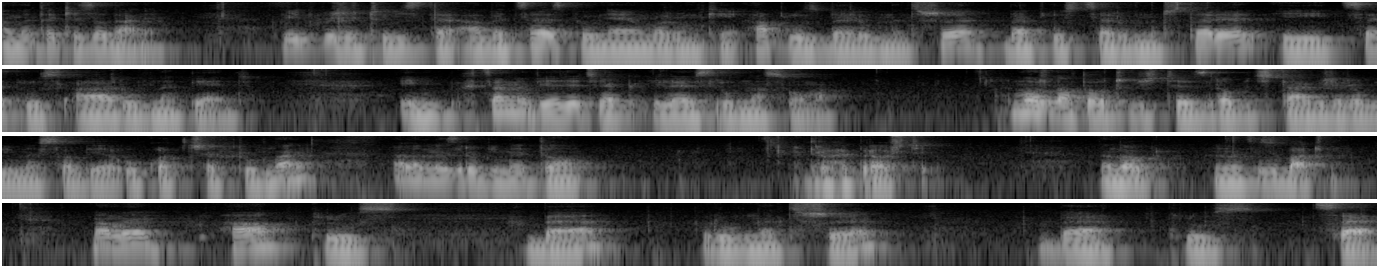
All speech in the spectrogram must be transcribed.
mamy takie zadanie. Liczby rzeczywiste a, b, c spełniają warunki a plus b równe 3, b plus c równe 4 i c plus a równe 5. I chcemy wiedzieć, jak, ile jest równa suma. Można to oczywiście zrobić tak, że robimy sobie układ trzech równań, ale my zrobimy to trochę prościej. No dobra, no to zobaczmy. Mamy a plus b równe 3, b plus c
